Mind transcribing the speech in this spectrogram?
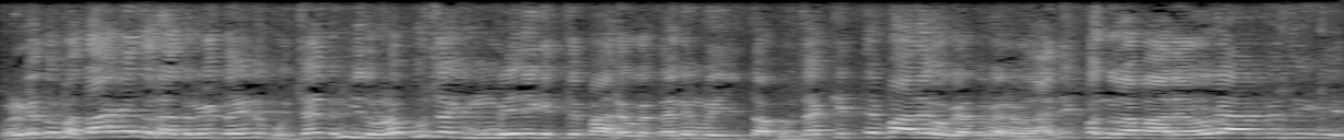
कहा तो बता के चला तूने तभी तो पूछा तूने थोड़ा पूछा कि मेरे कितने पारे हो गए तूने मुझे इतना पूछा कितने पारे हो गए तो मैंने बता दी पंद्रह पारे हो गए आप जी के.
